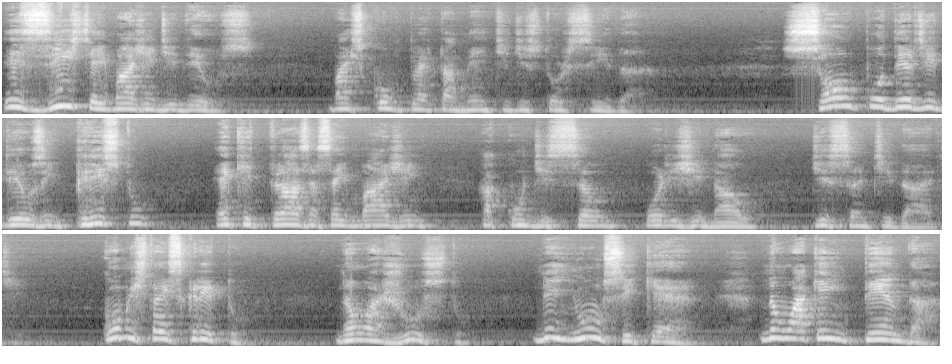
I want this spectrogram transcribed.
existe a imagem de Deus, mas completamente distorcida. Só o poder de Deus em Cristo é que traz essa imagem à condição original de santidade. Como está escrito, não há justo, nenhum sequer. Não há quem entenda,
